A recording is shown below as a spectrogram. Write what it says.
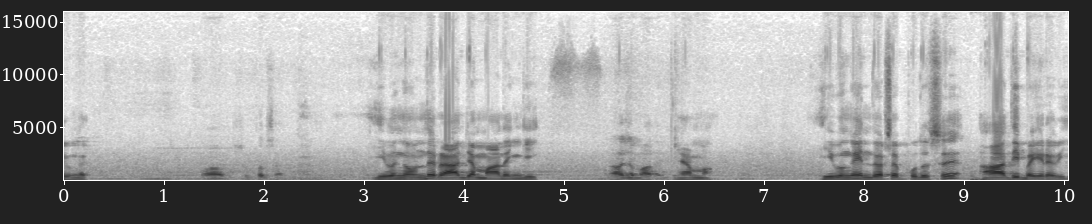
இவங்க சூப்பர் சார். இவங்க வந்து ராஜ மாதங்கி ராஜமாதன் ஆமாம் இவங்க இந்த வருஷம் புதுசு ஆதி பைரவி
